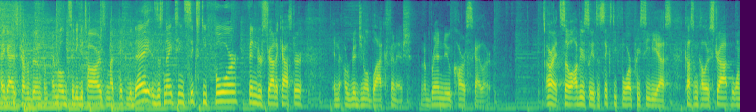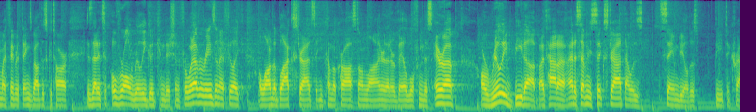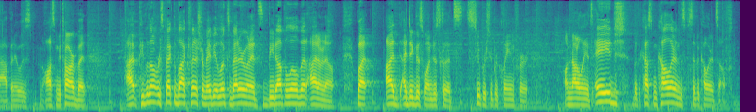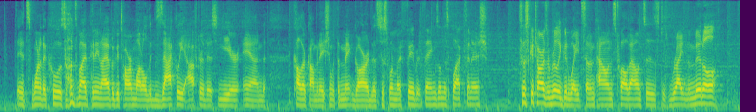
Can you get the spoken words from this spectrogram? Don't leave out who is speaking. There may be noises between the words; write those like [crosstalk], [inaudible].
Speaker 1: Hey guys, Trevor Boone from Emerald City Guitars. My pick of the day is this 1964 Fender Stratocaster in original black finish and a brand new Carr Skylark. All right, so obviously it's a 64 pre-CBS custom color Strat, but one of my favorite things about this guitar is that it's an overall really good condition. For whatever reason, I feel like a lot of the black Strats that you come across online or that are available from this era are really beat up. I've had a, I had a 76 Strat that was same deal, just beat to crap, and it was an awesome guitar, but I, people don't respect the black finish, or maybe it looks better when it's beat up a little bit, I don't know. But I, I dig this one just because it's super, super clean for on not only its age, but the custom color and the specific color itself. It's one of the coolest [laughs] ones in my opinion. I have a guitar modeled exactly after this year and color combination with the mint guard. That's just one of my favorite things on this black finish. So this guitar is a really good weight, seven pounds, 12 ounces, just right in the middle.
